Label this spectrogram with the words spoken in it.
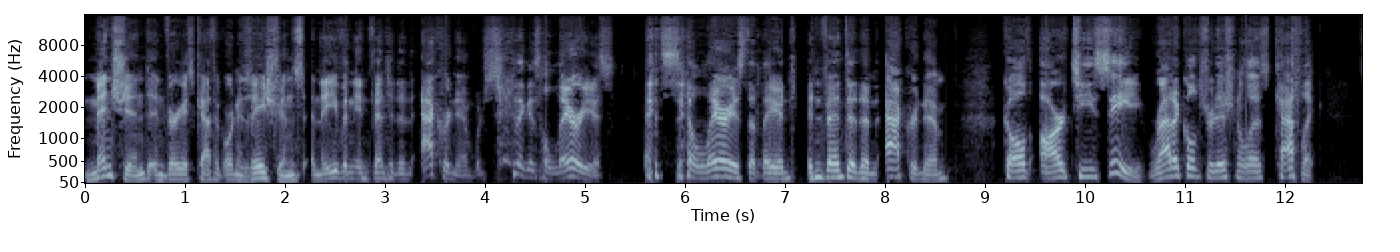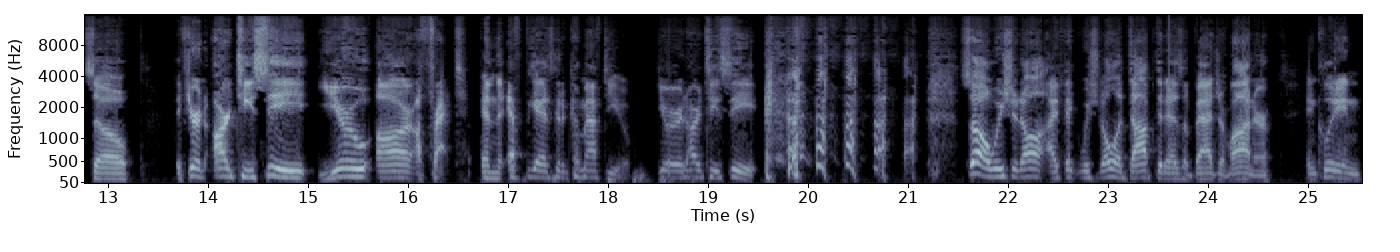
mentioned in various Catholic organizations, and they even invented an acronym, which I think is hilarious. It's hilarious that they invented an acronym called RTC, Radical Traditionalist Catholic. So if you're an RTC, you are a threat, and the FBI is going to come after you. You're an RTC. so we should all, I think we should all adopt it as a badge of honor, including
